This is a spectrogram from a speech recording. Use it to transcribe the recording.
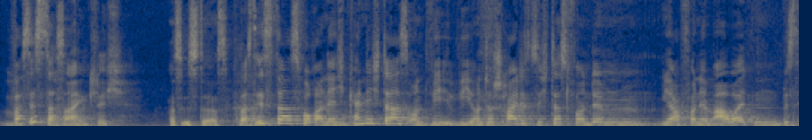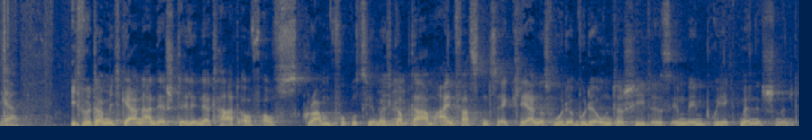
was ist das eigentlich? Was ist das? Was ist das? Woran ich kenne ich das? Und wie, wie unterscheidet sich das von dem, ja, von dem Arbeiten bisher? Ich würde mich gerne an der Stelle in der Tat auf, auf Scrum fokussieren, weil mhm. ich glaube, da am einfachsten zu erklären ist, wo der, wo der Unterschied ist im, im Projektmanagement.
